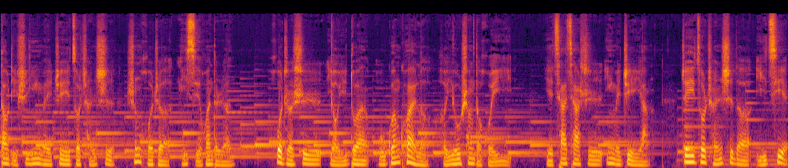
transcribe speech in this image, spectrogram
到底是因为这一座城市生活着你喜欢的人，或者是有一段无关快乐和忧伤的回忆，也恰恰是因为这样，这一座城市的一切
